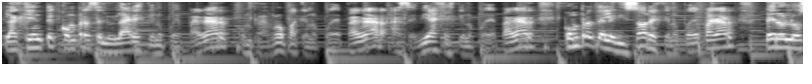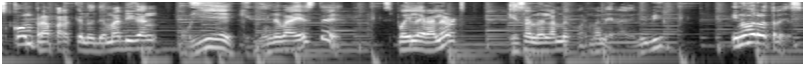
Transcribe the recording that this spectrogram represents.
la gente compra celulares que no puede pagar, compra ropa que no puede pagar, hace viajes que no puede pagar, compra televisores que no puede pagar, pero los compra para que los demás digan, oye, qué bien le va a este. Spoiler alert, esa no es la mejor manera de vivir. Y número 3,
